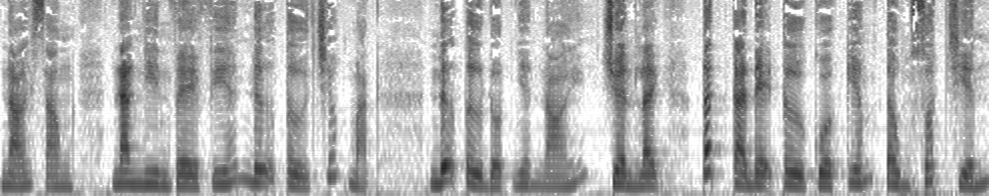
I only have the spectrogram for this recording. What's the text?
Nói xong, nàng nhìn về phía nữ tử trước mặt. Nữ tử đột nhiên nói, truyền lệnh, tất cả đệ tử của kiếm tông xuất chiến.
